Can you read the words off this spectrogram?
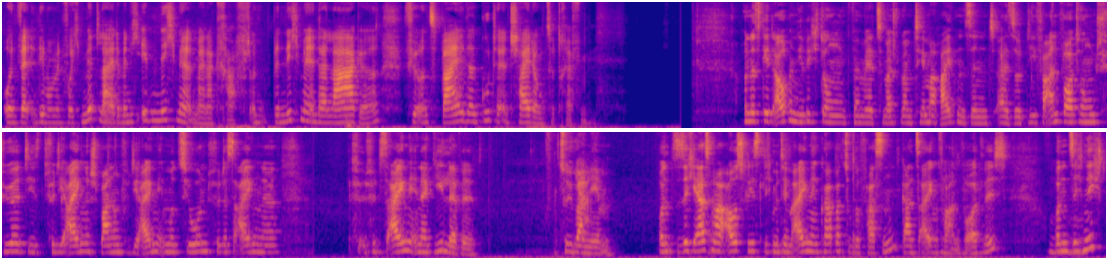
Und wenn, in dem Moment, wo ich mitleide, bin ich eben nicht mehr in meiner Kraft und bin nicht mehr in der Lage, für uns beide gute Entscheidungen zu treffen. Und das geht auch in die Richtung, wenn wir zum Beispiel beim Thema Reiten sind, also die Verantwortung für die, für die eigene Spannung, für die eigene Emotion, für das eigene, für, für das eigene Energielevel zu übernehmen. Ja. Und sich erstmal ausschließlich mit dem eigenen Körper zu befassen, ganz eigenverantwortlich. Mhm. Und sich nicht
